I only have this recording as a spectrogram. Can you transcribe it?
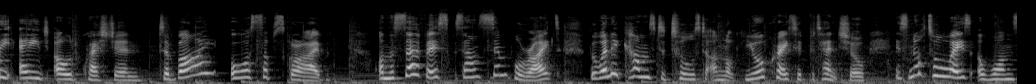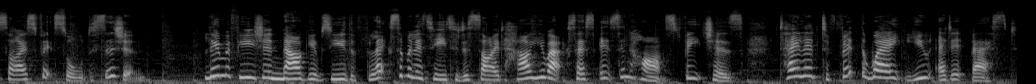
the age old question to buy or subscribe? On the surface, sounds simple, right? But when it comes to tools to unlock your creative potential, it's not always a one size fits all decision. LumaFusion now gives you the flexibility to decide how you access its enhanced features, tailored to fit the way you edit best.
